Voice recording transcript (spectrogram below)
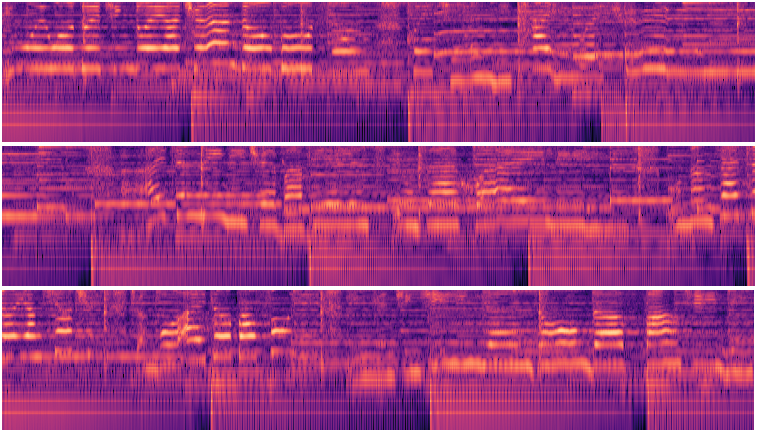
因为我对情对爱全都不曾亏欠你，太委屈。爱着你，你却把别人拥在怀里，不能再这样下去，穿过爱的暴风雨。宁愿清醒忍痛的放弃你，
